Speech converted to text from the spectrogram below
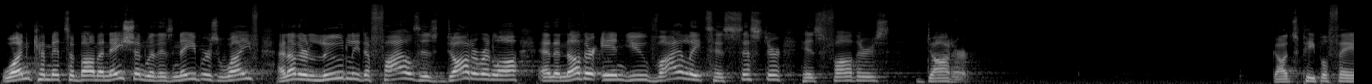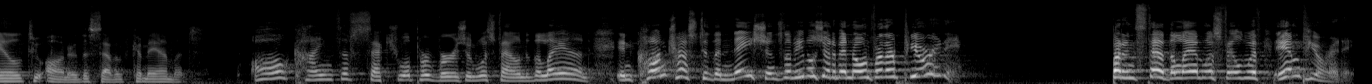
One commits abomination with his neighbor's wife, another lewdly defiles his daughter in law, and another in you violates his sister, his father's daughter. God's people fail to honor the seventh commandment all kinds of sexual perversion was found in the land. In contrast to the nations, the people should have been known for their purity. But instead, the land was filled with impurity.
